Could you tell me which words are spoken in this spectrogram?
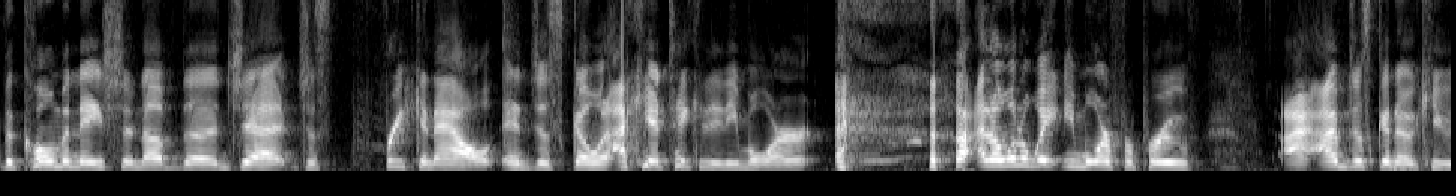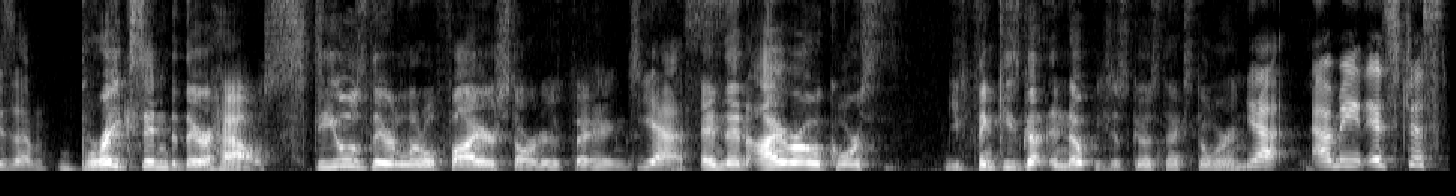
the culmination of the jet just freaking out and just going, I can't take it anymore. I don't want to wait anymore for proof. I, I'm just gonna accuse him. breaks into their house steals their little fire starter things Yes. and then Iroh of course you think he's got and nope he just goes next door and Yeah, I mean, it's just,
